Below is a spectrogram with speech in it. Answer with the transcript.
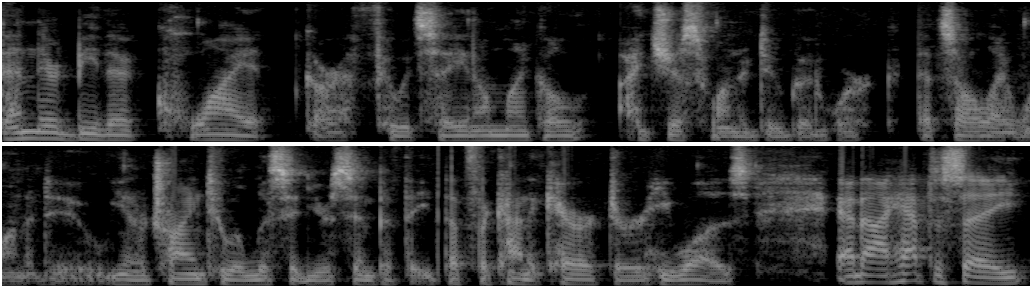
then there'd be the quiet Garth who would say, you know, Michael, I just want to do good work. That's all I want to do. You know, trying to elicit your sympathy. That's the kind of character he was. And I have to say,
